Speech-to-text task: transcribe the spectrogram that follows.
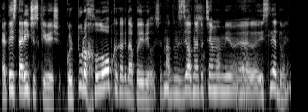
Это исторические вещи. Культура хлопка, когда появилась, надо сделать на эту тему э, исследование.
